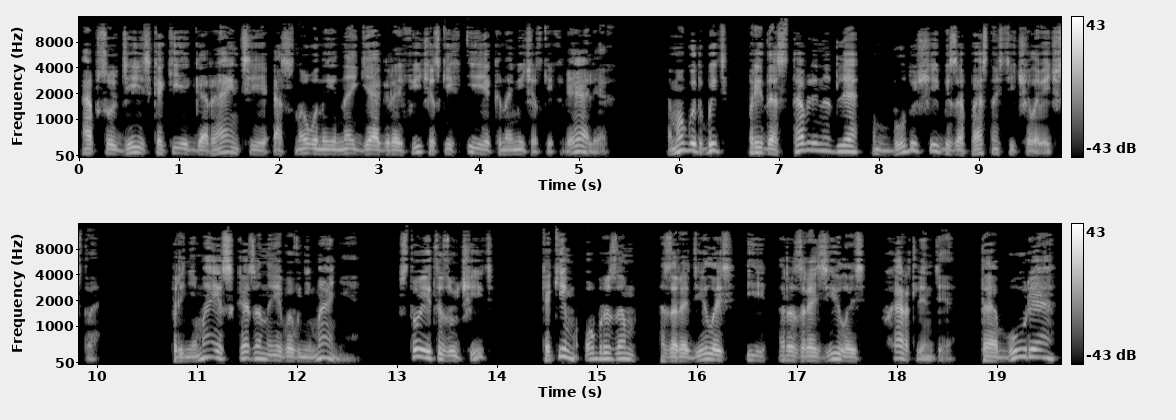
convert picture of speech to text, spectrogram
обсудить, какие гарантии, основанные на географических и экономических реалиях, могут быть предоставлены для будущей безопасности человечества. Принимая сказанное во внимание, стоит изучить, каким образом зародилась и разразилась в Хартленде та буря,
